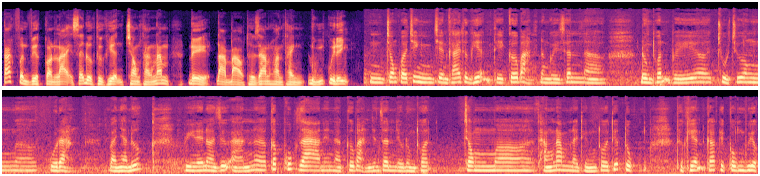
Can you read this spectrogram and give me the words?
Các phần việc còn lại sẽ được thực hiện trong tháng 5 để đảm bảo thời gian hoàn thành đúng quy định. Ừ, trong quá trình triển khai thực hiện thì cơ bản là người dân là đồng thuận với ờ, chủ trương ờ, của Đảng và nhà nước. Vì đây là dự án ờ, cấp quốc gia nên là cơ bản nhân dân đều đồng thuận. Trong tháng 5 này thì chúng tôi tiếp tục thực hiện các cái công việc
